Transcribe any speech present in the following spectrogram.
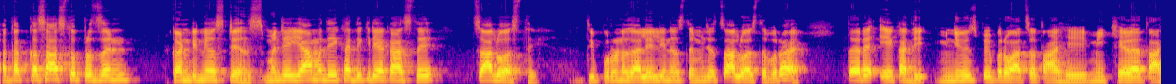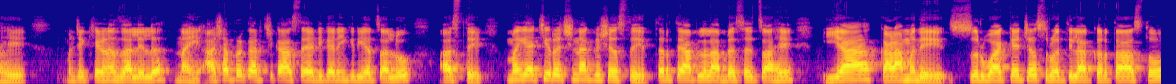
आता कसा असतो प्रेझेंट कंटिन्युअस टेन्स म्हणजे यामध्ये एखादी क्रिया काय असते? चालू असते. ती पूर्ण झालेली नसते म्हणजे चालू असतं बरोबर आहे? तर एखादी मी न्यूजपेपर वाचत आहे मी खेळत आहे म्हणजे खेळणं झालेलं नाही. अशा प्रकारची काय असते या ठिकाणी क्रिया चालू असते? मग याची रचना कशी असते? तर ते आपल्याला अभ्यासायचं आहे. या काळामध्ये सुरवाक्याच्या सुरुवातीला करता असतो.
